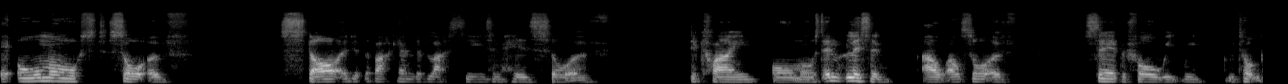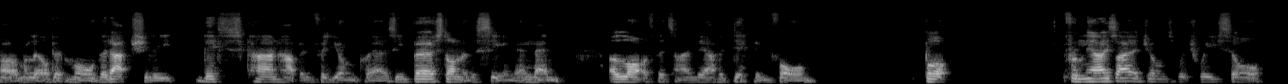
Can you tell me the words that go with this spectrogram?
it almost sort of started at the back end of last season, his sort of decline almost. And listen, I'll, I'll sort of say before we, we, we talk about him a little bit more that actually this can happen for young players. He burst onto the scene and then a lot of the time they have a dip in form. But from the Isaiah Jones, which we saw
